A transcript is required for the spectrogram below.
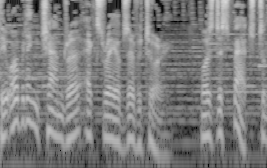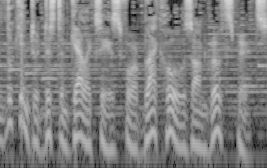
The orbiting Chandra X-ray Observatory was dispatched to look into distant galaxies for black holes on growth spurts.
